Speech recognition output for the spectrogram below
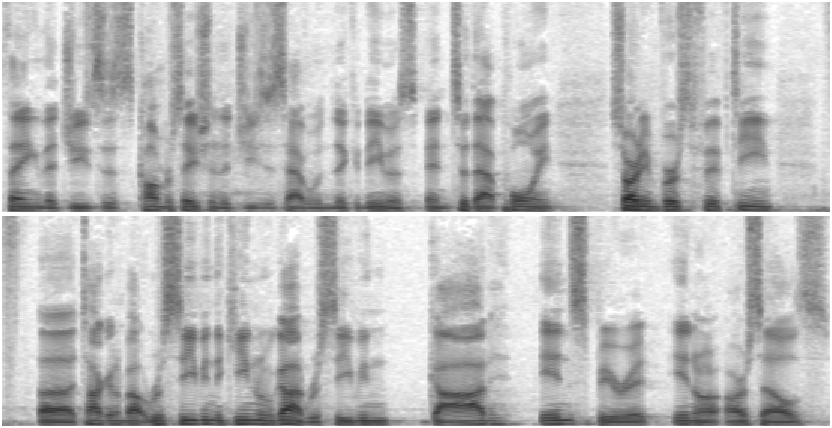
thing that Jesus, conversation that Jesus had with Nicodemus. And to that point, starting in verse 15, uh, talking about receiving the kingdom of God, receiving God in spirit in our, ourselves.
